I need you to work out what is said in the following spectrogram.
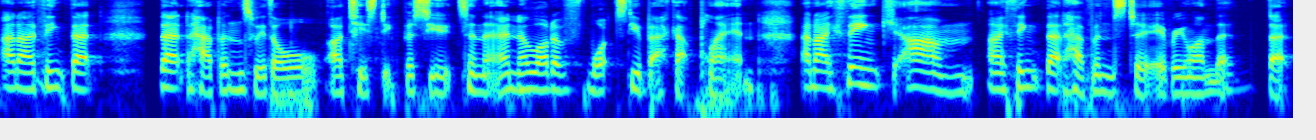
And I think that that happens with all artistic pursuits and, and a lot of what's your backup plan. And I think um, I think that happens to everyone that that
